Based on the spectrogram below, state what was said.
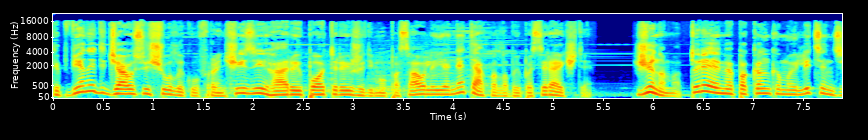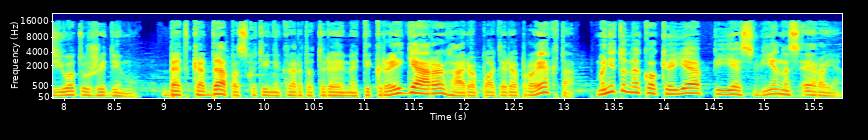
Kaip vienai didžiausių šių laikų franšizijai Harry Potteriui žaidimų pasaulyje neteko labai pasireikšti. Žinoma, turėjome pakankamai licencijuotų žaidimų. Bet kada paskutinį kartą turėjome tikrai gerą Hario Poterio projektą? Manytume kokioje PS1 eroje.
